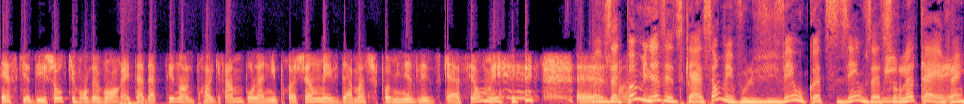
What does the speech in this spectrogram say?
Est-ce qu'il y a des choses qui vont devoir être adaptées dans le programme pour l'année prochaine? Mais évidemment, je suis pas ministre de l'Éducation, mais, euh, vous n'êtes pas ministre de l'Éducation, mais vous le vivez au quotidien. Vous êtes sur le terrain.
